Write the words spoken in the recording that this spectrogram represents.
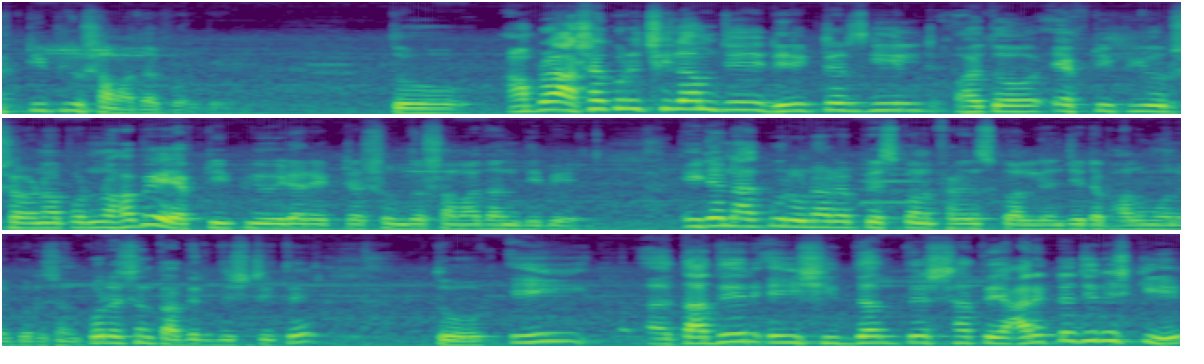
এফটিপিও সমাধান করবে। তো আমরা আশা করেছিলাম যে ডিরেক্টরস গিল্ড হয়তো এফটিপিওর শরণাপন্ন হবে এফটিপিও এটার একটা সুন্দর সমাধান দিবে। এটা না করে ওনারা প্রেস কনফারেন্স করলেন যেটা ভালো মনে করেছেন করেছেন তাদের দৃষ্টিতে। তো এই, তাদের এই সিদ্ধান্তের সাথে আরেকটা জিনিস কি,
